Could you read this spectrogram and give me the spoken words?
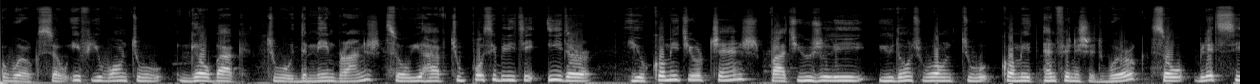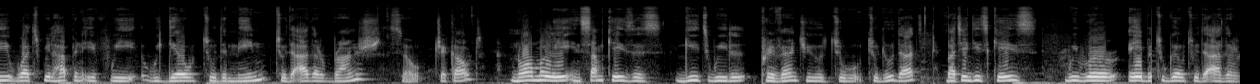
work so if you want to go back to the main branch so you have two possibility either you commit your change, but usually you don't want to commit unfinished work. So let's see what will happen if we, we go to the main, to the other branch. So check out. Normally, in some cases, Git will prevent you to, to do that. But in this case, we were able to go to the other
